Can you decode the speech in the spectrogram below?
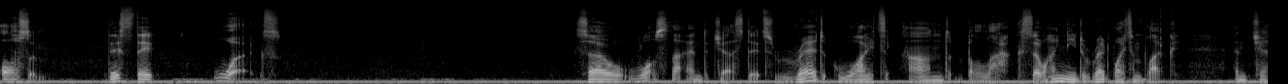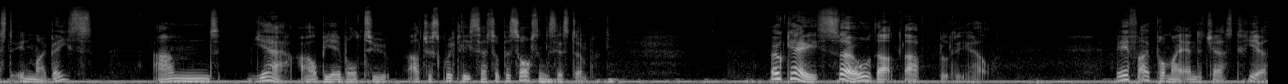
Awesome. This thing works. So, what's that ender chest? It's red, white, and black. So I need a red, white, and black ender chest in my base, and yeah, I'll be able to, I'll just quickly set up a sorting system. Okay, so that, that bloody hell. If I put my ender chest here,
